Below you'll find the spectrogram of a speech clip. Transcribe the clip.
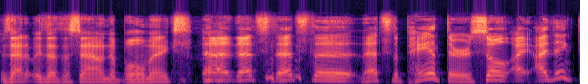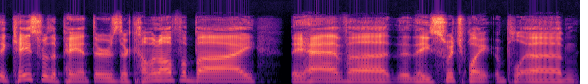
Is that, is that the sound a bull makes? Uh, that's that's the that's the Panthers. So I I think the case for the Panthers, they're coming off a bye. They have uh they switch play pl- um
